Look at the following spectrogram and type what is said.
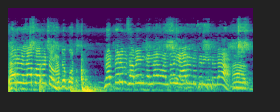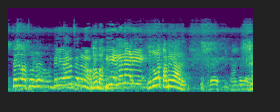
போனதெல்லாம் போகட்டும். அப்படியே போட்டோம் நான் பெரும் சபையின் கண்ணாக வந்தவள் யார் என்று தெரிகின்றதா? தெளிவா சொல்லு. தெளிவாக சொல்லணும். ஆமா. இது என்ன நாடு? இதுவோ தமிழ்நாடு. இது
